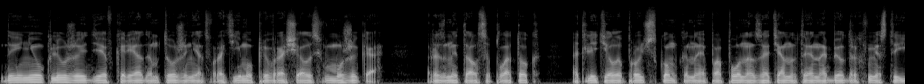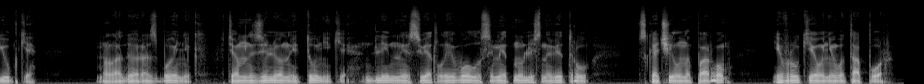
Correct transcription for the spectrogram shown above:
Да и неуклюжая девка рядом тоже неотвратимо превращалась в мужика. Разметался платок, отлетела прочь скомканная попона, затянутая на бедрах вместо юбки. Молодой разбойник в темно-зеленой тунике, длинные светлые волосы метнулись на ветру, вскочил на паром, и в руке у него топор —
